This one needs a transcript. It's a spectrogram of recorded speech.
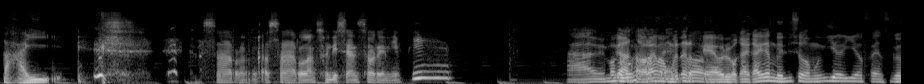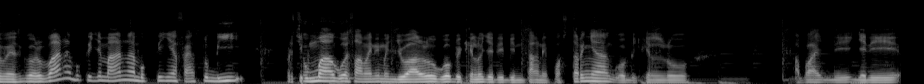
tai. kasar, kasar. Langsung disensor ini. Ah, memang nggak emang bener sensor. kayak udah berkali-kali kan Biondi suka ngomong iya iya fans gue fans gue. Mana buktinya mana buktinya fans lu bi percuma gue selama ini menjual lu, gue bikin lu jadi bintang di posternya, gue bikin lu apa di jadi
